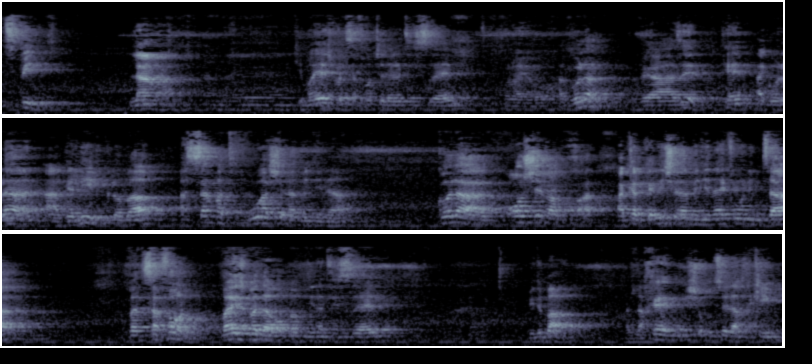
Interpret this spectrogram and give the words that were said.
יצפית. למה? כי מה יש בצפון של ארץ ישראל? הגולן. והזה, כן, הגולן, הגליל, כלומר, הסם הטבוע של המדינה, כל העושר הכלכלי של המדינה, איפה הוא נמצא? בצפון. מה יש בדרום במדינת ישראל? מדבר. אז לכן, מי שרוצה להחכים,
